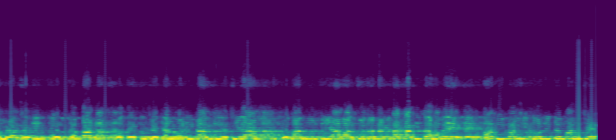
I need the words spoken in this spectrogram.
আমরা সেদিন কলকাতা রাজপথে একুশে জানুয়ারি ডাক দিয়েছিলাম, প্রধানমন্ত্রী আবাস যোজনার টাকা দিতে হবে। আদিবাসী দলিত মানুষের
